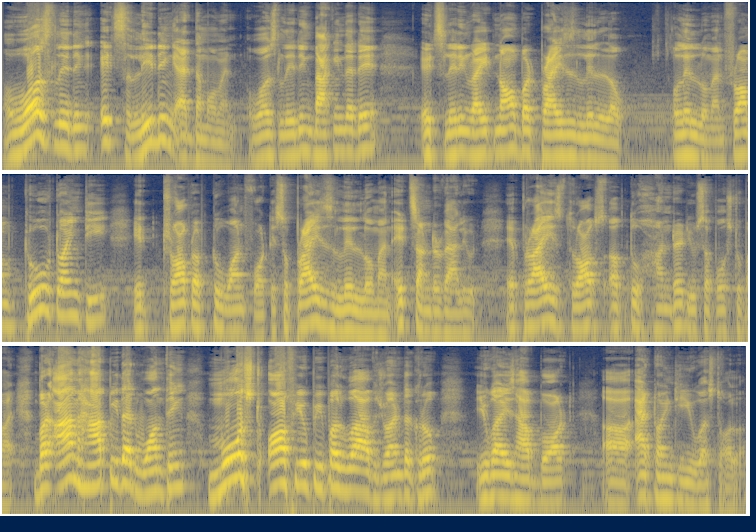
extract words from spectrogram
was leading it's leading at the moment. Was leading back in the day it's leading right now but price is a little low. A little low man. From 220 it dropped up to 140 so price is a little low man. It's undervalued. A price drops up to 100 you're supposed to buy. But i'm happy that one thing most of you people who have joined the group you guys have bought uh, at 20 us dollar.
